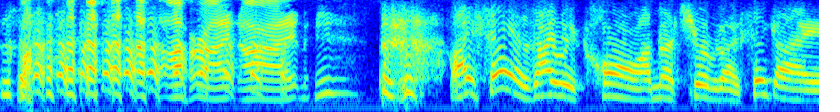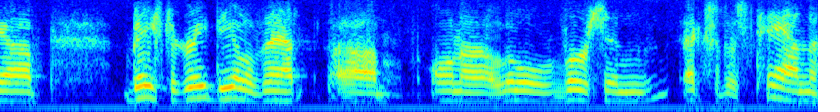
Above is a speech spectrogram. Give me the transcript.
all right, all right. I say, as I recall, I'm not sure, but I think I uh, based a great deal of that um, on a little verse in Exodus 10,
